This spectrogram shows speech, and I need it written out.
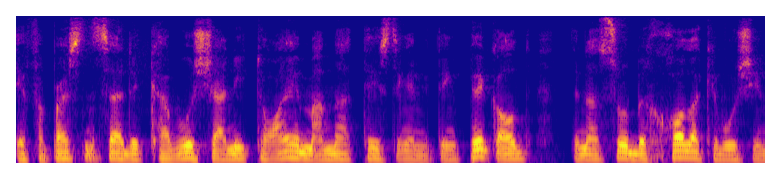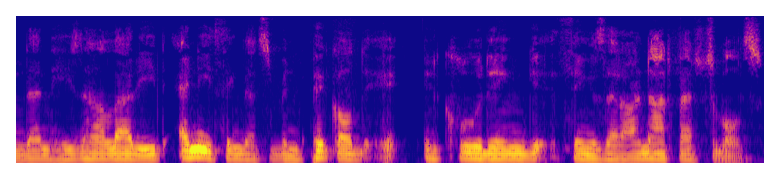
if a person said kavush ani toim, I'm not tasting anything pickled, then asur bechola kavushim, then he's not allowed to eat anything that's been pickled, including things that are not vegetables.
